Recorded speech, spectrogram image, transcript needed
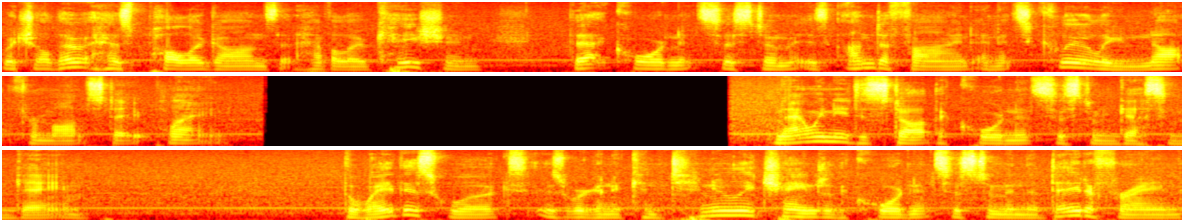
which although it has polygons that have a location, that coordinate system is undefined and it's clearly not Vermont State Plane. Now we need to start the coordinate system guessing game. The way this works is we're going to continually change the coordinate system in the data frame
